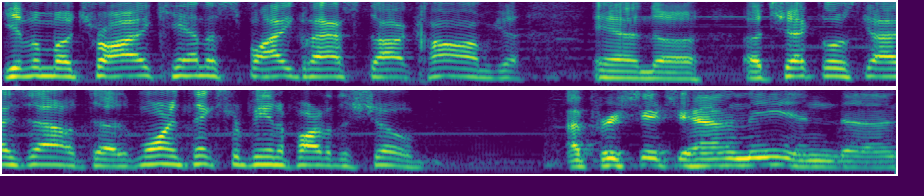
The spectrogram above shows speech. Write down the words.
give them a try. Cannaspyglass.com and uh, uh, check those guys out. Uh, Warren, thanks for being a part of the show. I appreciate you having me, and uh,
